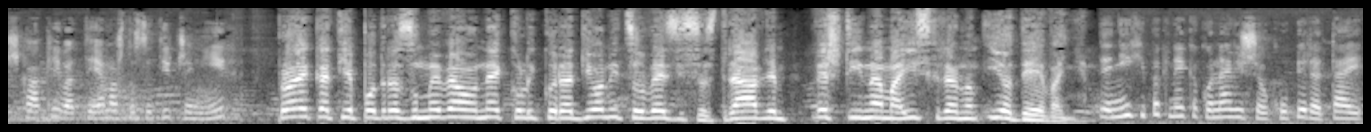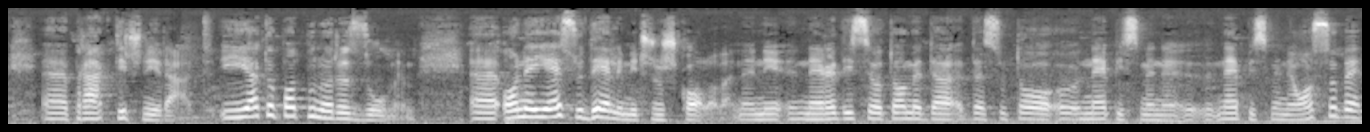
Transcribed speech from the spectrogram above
škakljiva tema što se tiče njih. Projekat je podrazumevao nekoliko radionica u vezi sa zdravljem, veštinama, ishranom i odevanjem. Da njih ipak nekako najviše okupira taj e, praktični rad i ja to potpuno razumem. E, one jesu delimično školovane, ne, ne radi se o tome da, da su to nepismene, nepismene osobe e,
